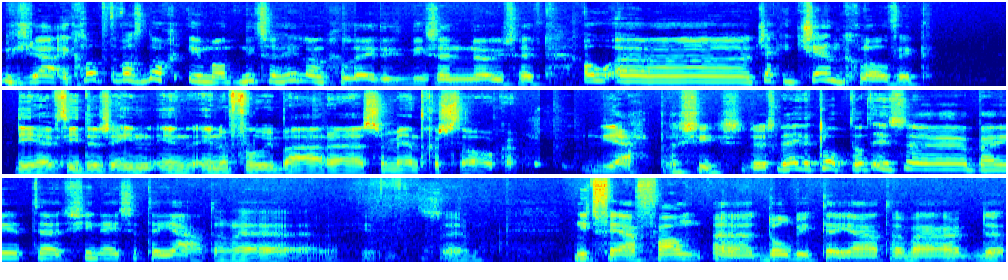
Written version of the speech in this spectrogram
ja, ik geloof er was nog iemand, niet zo heel lang geleden, die, zijn neus heeft. Oh, eh, Jackie Chan, geloof ik. Die heeft hij dus in, in, in een vloeibare cement gestoken. Ja, precies. Dus nee, dat klopt. Dat is eh, bij het eh, Chinese theater. is, niet ver van Dolby Theater, waar de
